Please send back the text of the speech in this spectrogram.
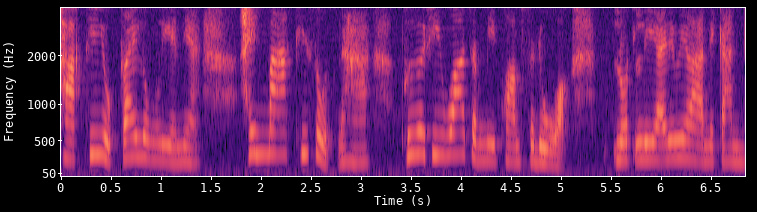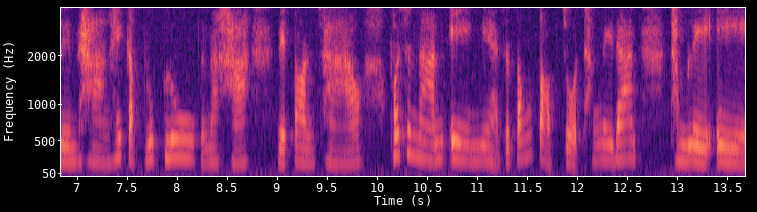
พักที่อยู่ใกล้โรงเรียนเนี่ยให้มากที่สุดนะคะ เพื่อที่ว่าจะมีความสะดวก ลดระยะเวลาในการเดินทางให้กับลูกๆนะคะ ในตอนเช้า เพราะฉะนั้นเองเนี่ยจะต้องตอบโจทย์ทั้งในด้านทำเลเอง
